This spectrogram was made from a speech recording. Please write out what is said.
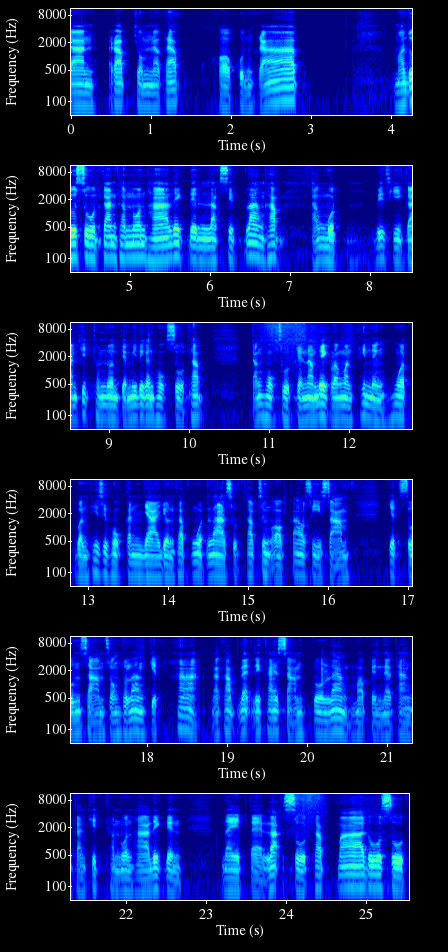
การรับชมนะครับ ขอบคุณครับ มาดูสูตรการคำนวณหาเลขเด่นหลัก 10 ล่างครับ ทั้งหมดวิธีการคิดคำนวณจะมีด้วยกัน 6 สูตรครับทั้ง 6 สูตรจะนำเลขรางวัลที่ 1 งวดวันที่ 16 กันยายนครับ งวดล่าสุดครับ ซึ่งออก 943 703 2 ตัวล่าง 75 นะครับ และเลขท้าย 3 ตัวล่างมาเป็นแนวทางการคิดคำนวณหาเลขเด่น ในแต่ละสูตรครับ มาดูสูตร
